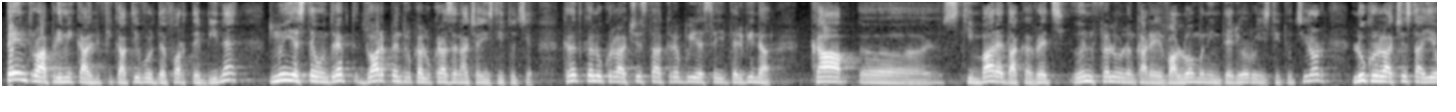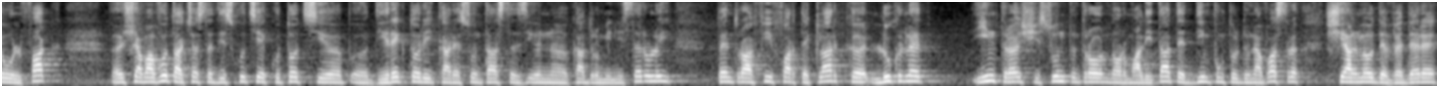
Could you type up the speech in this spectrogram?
pentru a primi calificativul de foarte bine, nu este un drept doar pentru că lucrează în acea instituție. Cred că lucrul acesta trebuie să intervină ca uh, schimbare, dacă vreți, în felul în care evaluăm în interiorul instituțiilor. Lucrul acesta eu îl fac uh, și am avut această discuție cu toți uh, directorii care sunt astăzi în uh, cadrul Ministerului pentru a fi foarte clar că lucrurile intră și sunt într-o normalitate din punctul dumneavoastră și al meu de vedere,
